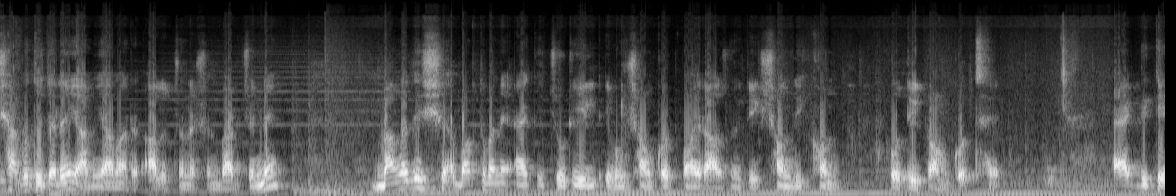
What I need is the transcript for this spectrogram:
স্বাগত জানাই আমি আমার আলোচনা শুনবার জন্য। বাংলাদেশ বর্তমানে এক জটিল এবং সংকটময় রাজনৈতিক সন্ধিক্ষণ অতিক্রম করছে। একদিকে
